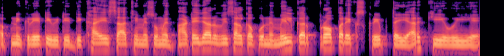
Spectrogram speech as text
अपनी क्रिएटिविटी दिखाई, साथ ही में सुमित भाटेजा और विशाल कपूर ने मिलकर प्रॉपर एक स्क्रिप्ट तैयार की हुई है।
